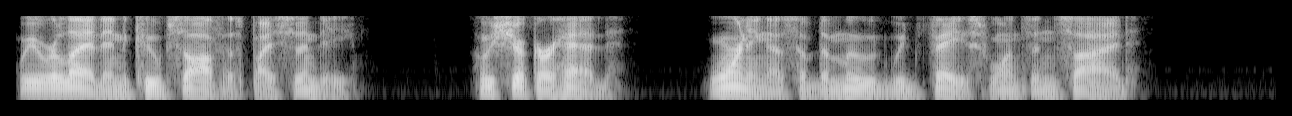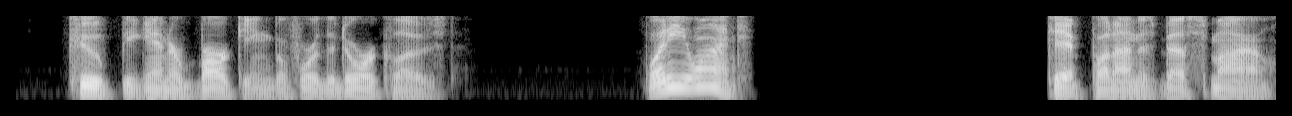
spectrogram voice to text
We were led into Coop's office by Cindy, who shook her head, warning us of the mood we'd face once inside. Coop began her barking before the door closed. What do you want? Tip put on his best smile.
